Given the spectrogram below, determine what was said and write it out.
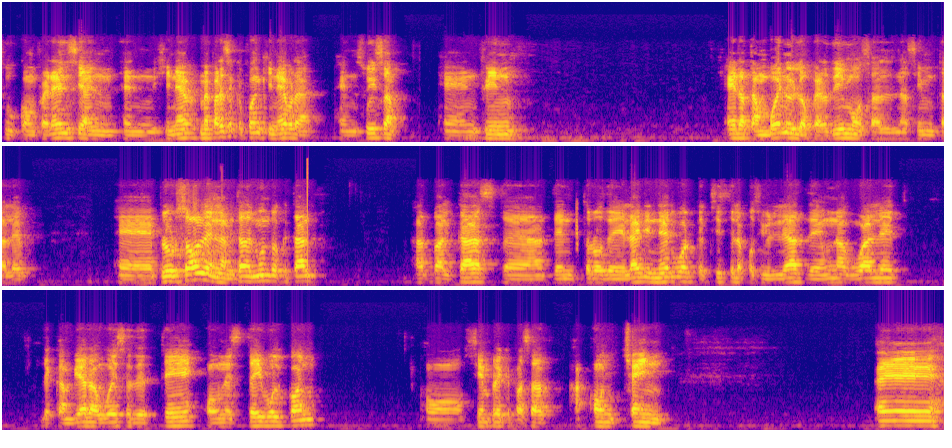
su conferencia en, Ginebra, me parece que fue en Ginebra, en Suiza. En fin, era tan bueno y lo perdimos al Nassim Taleb. Eh, Plursol en la mitad del mundo, ¿qué tal? Advalcast, eh, dentro de Lightning Network existe la posibilidad de una wallet de cambiar a USDT o un stablecoin o siempre hay que pasar a on-chain. Eh,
